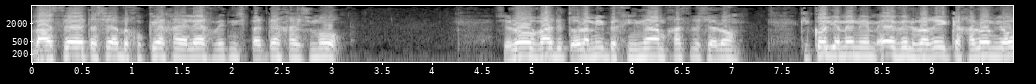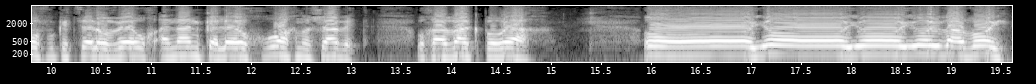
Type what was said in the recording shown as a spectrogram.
ועשה את אשר בחוקיך אלך ואת משפטיך אשמור. שלא אובד את עולמי בחינם, חס ושלום. כי כל ימינו הם אבל וריק, כחלום יעוף וכצל עובר, וכענן קלה וכרוח נושבת, וכאבק פורח. אוי אוי אוי אוי ואבוי.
